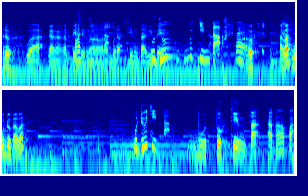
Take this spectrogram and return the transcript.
Aduh gua gak, nggak ngerti Budak sih cinta, orang-orang ya. budak cinta gitu Budu ya. cinta. Eh, Apa? Apa buduh apa? Budu cinta. Butuh cinta atau apa?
